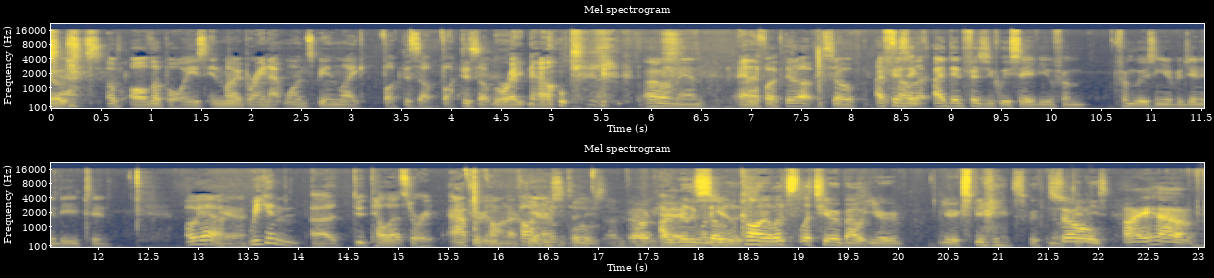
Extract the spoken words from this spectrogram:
Nice. ghosts of all the boys in my brain at once being like, fuck this up, fuck this up right now. Oh man. and I fucked it up. So I that's physic that- I did physically save you from from losing your virginity to Oh yeah. Yeah. We can uh do tell that story After you- Connor, Connor's. yeah. Titties. I'm Okay. I really want to So hear this. Connor, let's let's hear about your your experience with no so titties. I have,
